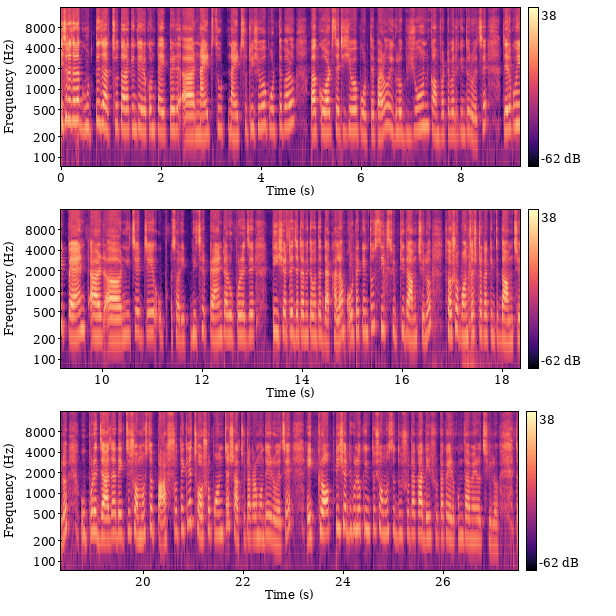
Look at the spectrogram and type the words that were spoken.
এছাড়া যারা ঘুরতে যাচ্ছ, তারা কিন্তু এরকম টাইপের নাইট স্যুট নাইট স্যুট হিসেবেও পরতে পারো বা কোয়ার্ড সেট হিসেবেও পরতে পারো। এগুলো ভীষণ কমফোর্টেবল কিন্তু রয়েছে। যেরকম এই প্যান্ট আর নিচের যে সরি নিচের প্যান্ট আর উপরে যে টি শার্টে যেটা আমি তোমাদের দেখালাম, ওটা কিন্তু সিক্স ফিফটি দাম ছিল ছশো পঞ্চাশ টাকা কিন্তু দাম ছিল। উপরে যা যা দেখছে সমস্ত পাঁচশো থেকে ছশো পঞ্চাশ, সাতশো টাকার মধ্যেই রয়েছে। এই ক্রপ টি শার্টগুলো কিন্তু সমস্ত দুশো টাকা, দেড়শো টাকা এরকম দামেরও ছিল। তো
